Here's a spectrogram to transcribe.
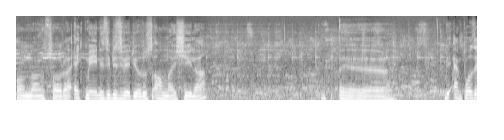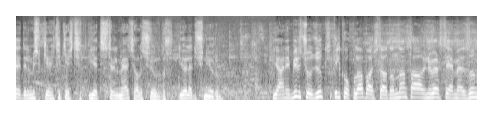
Ondan sonra ekmeğinizi biz veriyoruz anlayışıyla. Eee, bir empoze edilmiş gençlik yetiş- yetiştirilmeye çalışıyordur öyle düşünüyorum. Yani bir çocuk ilkokula başladığından ta üniversiteye mezun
